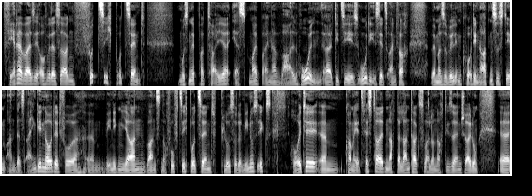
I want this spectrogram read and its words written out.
fairerweise auch wieder sagen, 40 Prozent muss eine Partei ja erstmal bei einer Wahl holen. Äh, die CSU, die ist jetzt einfach, wenn man so will, im Koordinatensystem anders eingenordet. Vor ähm, wenigen Jahren waren es noch 50 Prozent plus oder minus X. Heute ähm, kann man jetzt festhalten, nach der Landtagswahl und nach dieser Entscheidung, äh,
